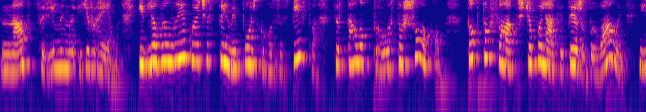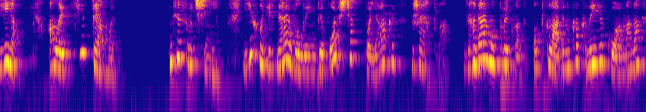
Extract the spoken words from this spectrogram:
над цивільними євреями. І для великої частини польського суспільства це стало просто шоком. Тобто, факт, що поляки теж вбивали, є. Але ці теми незручні. Їх витісняє Волинь, де Польща, поляки, жертва. Згадаємо приклад обкладинка книги Кормана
